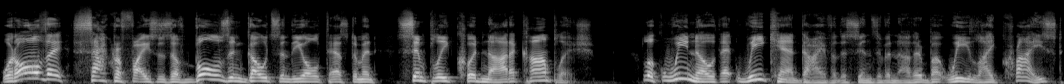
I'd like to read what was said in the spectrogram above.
what all the sacrifices of bulls and goats in the Old Testament simply could not accomplish. Look, we know that we can't die for the sins of another, but we, like Christ,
